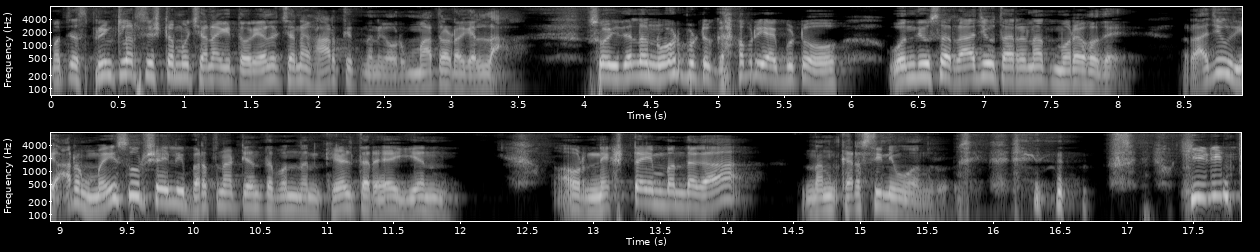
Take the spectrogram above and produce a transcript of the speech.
ಮತ್ತು ಸ್ಪ್ರಿಂಕ್ಲರ್ ಸಿಸ್ಟಮು ಚೆನ್ನಾಗಿತ್ತು ಅವ್ರು. ಎಲ್ಲ ಚೆನ್ನಾಗಿ ಹಾರ್ತಿತ್ತು ನನಗೆ ಅವ್ರು ಮಾತಾಡೋಗೆಲ್ಲ. ಸೊ ಇದೆಲ್ಲ ನೋಡಿಬಿಟ್ಟು ಗಾಬರಿ ಆಗಿಬಿಟ್ಟು ಒಂದು ದಿವಸ ರಾಜೀವ್ ತಾರಾನಾಥ್ ಮೊರೆ ಹೋದೆ. ರಾಜೀವ್ ಯಾರು ಮೈಸೂರು ಶೈಲಿ ಭರತನಾಟ್ಯ ಅಂತ ಬಂದು ನಾನು ಕೇಳ್ತಾರೆ, ಏನು? ಅವ್ರು ನೆಕ್ಸ್ಟ್ ಟೈಮ್ ಬಂದಾಗ ನನ್ನ ಕರೆಸಿ ನೀವು ಅಂದರು. He didn't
